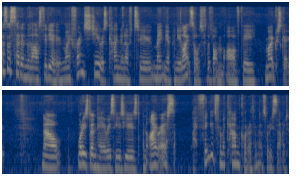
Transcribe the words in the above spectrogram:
as I said in the last video, my friend Stu was kind enough to make me up a new light source for the bottom of the microscope. Now, what he's done here is he's used an iris, I think it's from a camcorder, I think that's what he said,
